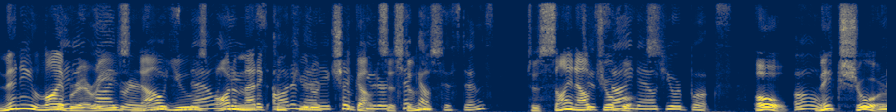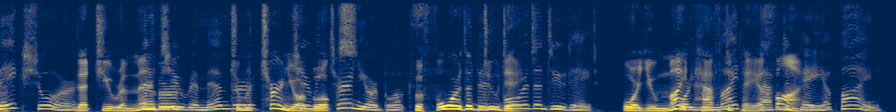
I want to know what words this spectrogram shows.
Many libraries, Many libraries now use now automatic use computer automatic checkout computer systems checkout systems to sign out to your sign books. out your books. oh, Oh, make sure Make sure that you remember that you remember to return your to books return your books before the before due date, the due date, or you might or you have might to pay a have to pay a fine.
